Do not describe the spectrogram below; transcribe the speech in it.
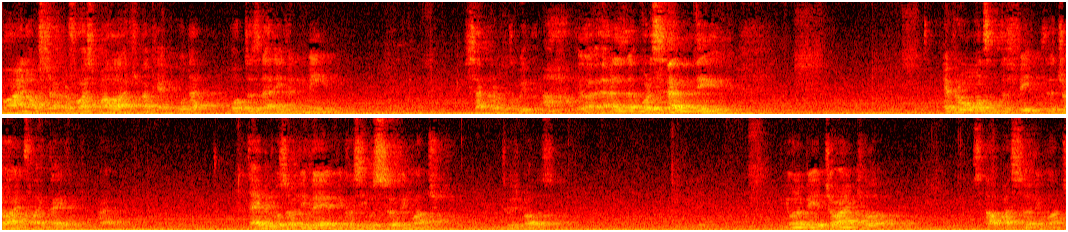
Fine, I'll sacrifice my life. Okay, well, that what does that even mean? Sacrifice with, ah, how does that, what does that mean? Everyone wants to defeat the giants like David, right? David was only there because he was serving lunch to his brothers. You Start by serving lunch.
